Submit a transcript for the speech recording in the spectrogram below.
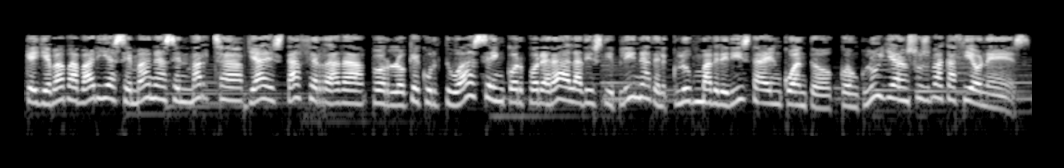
que llevaba varias semanas en marcha, ya está cerrada, por lo que Courtois se incorporará a la disciplina del club madridista en cuanto concluyan sus vacaciones.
